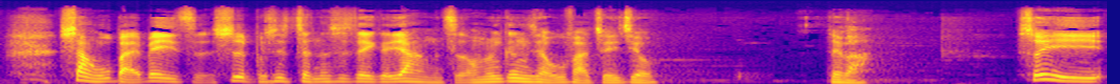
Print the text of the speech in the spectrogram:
上五百辈子是不是真的是这个样子？我们更加无法追究，对吧？所以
